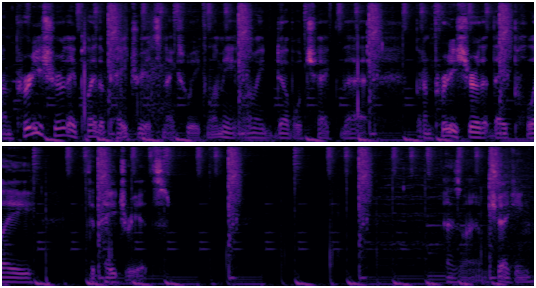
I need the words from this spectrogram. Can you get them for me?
I'm pretty sure they play the Patriots next week. Let me let me double check that, but I'm pretty sure that they play the Patriots. As I am checking,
